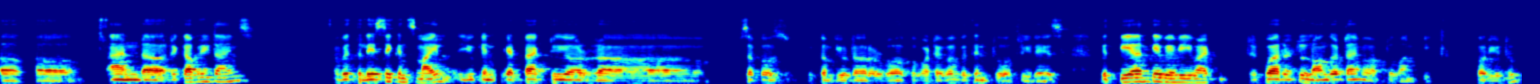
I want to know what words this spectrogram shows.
Uh, uh, and recovery times with LASIK and SMILE, you can get back to your suppose computer or work or whatever within two or three days. With PRK, maybe you might require a little longer time up to one week. for you to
